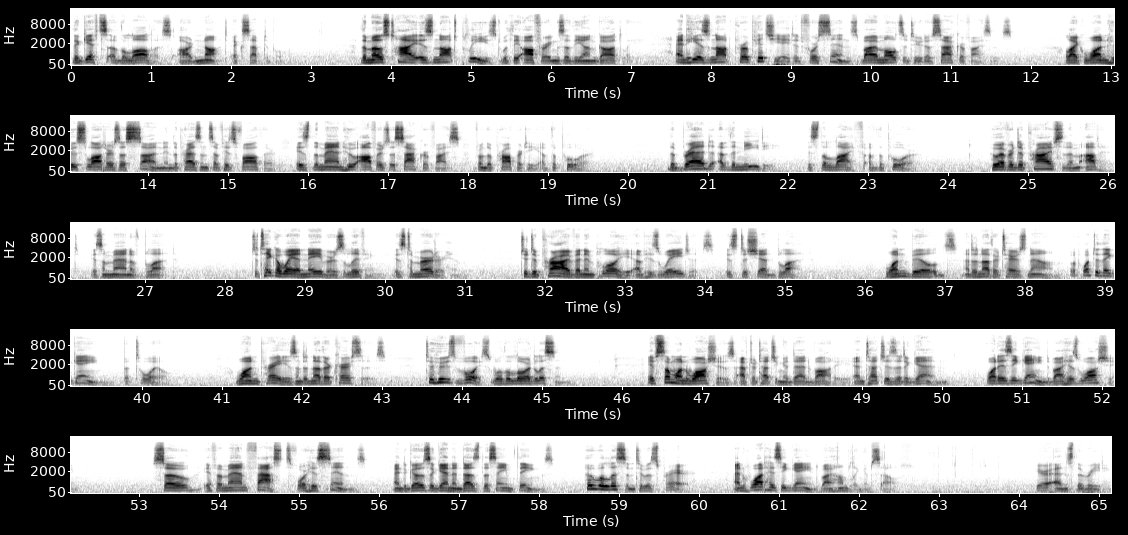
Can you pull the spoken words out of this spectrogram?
The gifts of the lawless are not acceptable. The Most High is not pleased with the offerings of the ungodly, and he is not propitiated for sins by a multitude of sacrifices. Like one who slaughters a son in the presence of his father is the man who offers a sacrifice from the property of the poor. The bread of the needy is the life of the poor. Whoever deprives them of it is a man of blood. To take away a neighbor's living is to murder him to deprive an employee of his wages is to shed blood. One builds and another tears down, but what do they gain but toil? One prays and another curses. To whose voice will the Lord listen? If someone washes after touching a dead body and touches it again, what has he gained by his washing? So, if a man fasts for his sins and goes again and does the same things, who will listen to his prayer? And what has he gained by humbling himself? Here ends the reading.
